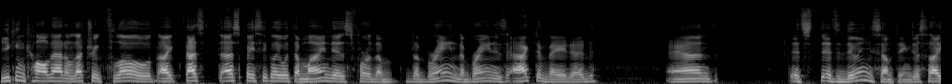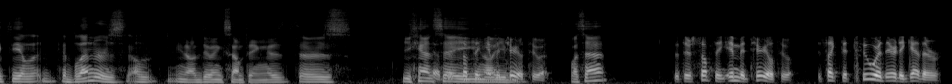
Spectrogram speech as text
You can call that electric flow. Like that's that's basically what the mind is for the the brain. The brain is activated, and it's it's doing something. Just like the the blender's, uh, you know, doing something. There's, there's you can't Yeah, say something you know immaterial you, to it. what's that? That there's something immaterial to it. It's like the two are there together.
